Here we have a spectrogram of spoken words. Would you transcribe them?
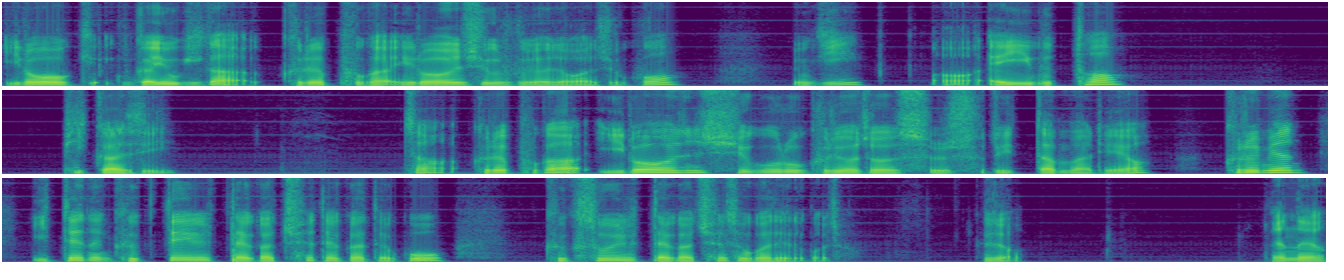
이렇게, 그러니까 여기가 그래프가 이런 식으로 그려져가지고, 여기, 어, A부터 B까지. 자, 그래프가 이런 식으로 그려졌을 수도 있단 말이에요. 그러면 이때는 극대일 때가 최대가 되고, 극소일 때가 최소가 되는 거죠. 그죠? 됐나요?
